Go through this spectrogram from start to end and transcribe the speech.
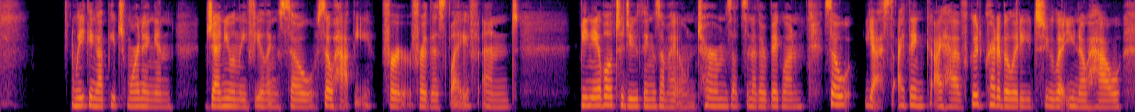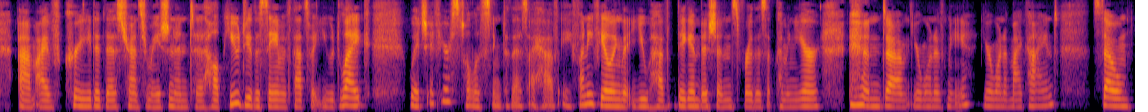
waking up each morning and genuinely feeling so so happy for for this life. And being able to do things on my own terms. That's another big one. So yes, I think I have good credibility to let you know how um, I've created this transformation and to help you do the same if that's what you would like. Which, if you're still listening to this, I have a funny feeling that you have big ambitions for this upcoming year, and um, you're one of me. You're one of my kind. So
